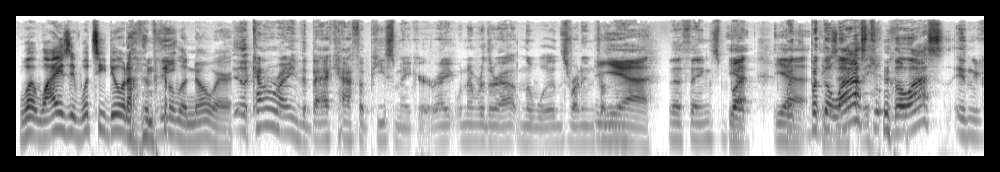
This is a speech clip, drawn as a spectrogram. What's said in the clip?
What? Why is it? What's he doing out in the middle of nowhere? it uh, kind of reminded me of the back half of Peacemaker, right? Whenever they're out in the woods running from the- Yeah. the, things. But yeah, but, but the exactly. last the last in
